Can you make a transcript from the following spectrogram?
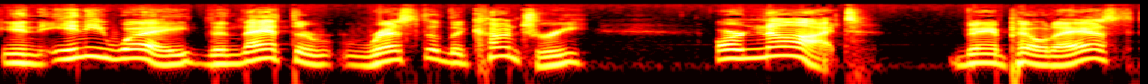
in any way than that the rest of the country are not? Van Pelt asked.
